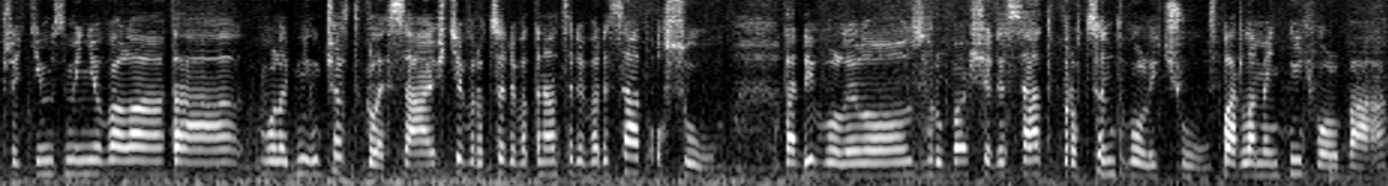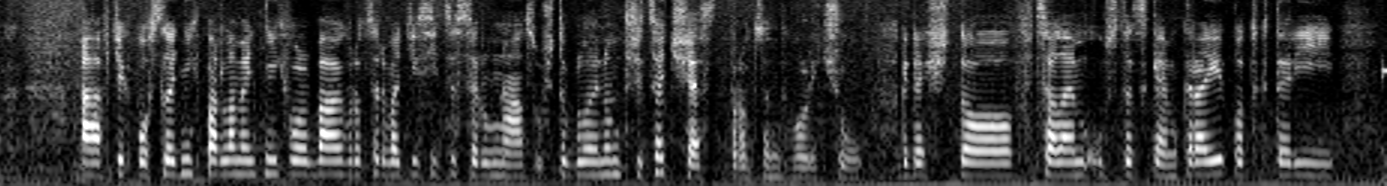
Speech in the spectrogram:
předtím zmiňovala, ta volební účast klesá ještě v roce 1998. Tady volilo zhruba 60% voličů v parlamentních volbách a v těch posledních parlamentních volbách v roce 2017 už to bylo jenom 36% voličů, kdežto v celém Ústeckém kraji, pod který uh,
